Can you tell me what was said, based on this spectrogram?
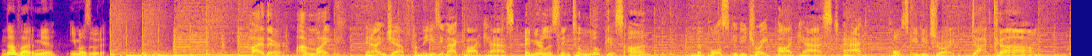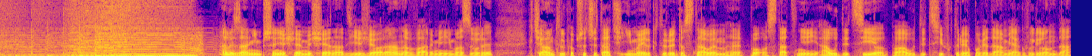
na Warmię i Mazury. Hi there, I'm Mike, And I'm Jeff from the Easy Mac Podcast, and you're listening to Lucas on the Polski Detroit Podcast at PolskiDetroit.com. Ale zanim przeniesiemy się nad jeziora, na Warmię i Mazury, chciałem tylko przeczytać e-mail, który dostałem e, po ostatniej audycji, po audycji, w której opowiadałem, jak wygląda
